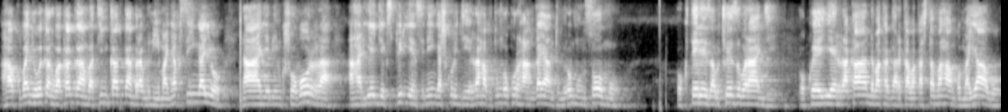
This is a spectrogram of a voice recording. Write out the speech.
ahakuba nyowe kanwa kagamba tinkakugambira ngu nimanya kusingayo nanye ninkushoborora ahari egi experience ningashi kurugirira aha butumwa oku ruhanga yantumire omu nsi omu okutereeza bucwezi burangi okweyerera kandi bakagaruka bakashitama aha ngoma yaabo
